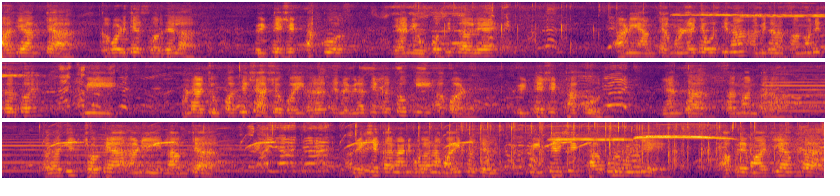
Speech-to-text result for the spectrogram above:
आज या आमच्या कबड्डीच्या स्पर्धेला पिंटेशेठ ठाकूर यांनी उपस्थित लावले आहे. आणि आमच्या मंडळाच्या वतीनं आम्ही त्यांना सन्मानित करतोय. मी मंडळाचे उपाध्यक्ष अशोकभाई घरत यांना विनंती करतो की आपण पिंटेशेठ ठाकूर यांचा सन्मान करावा. कदाचित छोट्या आणि लांबच्या प्रेक्षकांना आणि मुलांना माहीत असेल पिंटेशेठ ठाकूर म्हणजे आपले माजी आमदार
